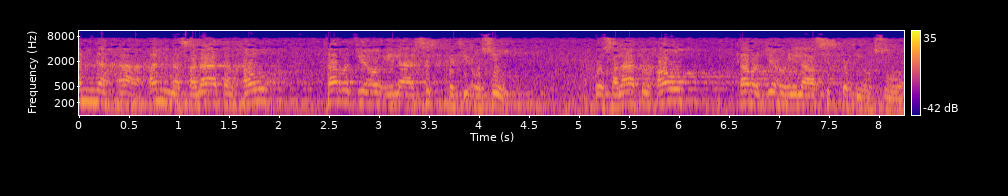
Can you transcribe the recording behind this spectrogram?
أنها أن صلاة الخوف ترجع إلى ستة أصول وصلاة الخوف ترجع إلى ستة أصول.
